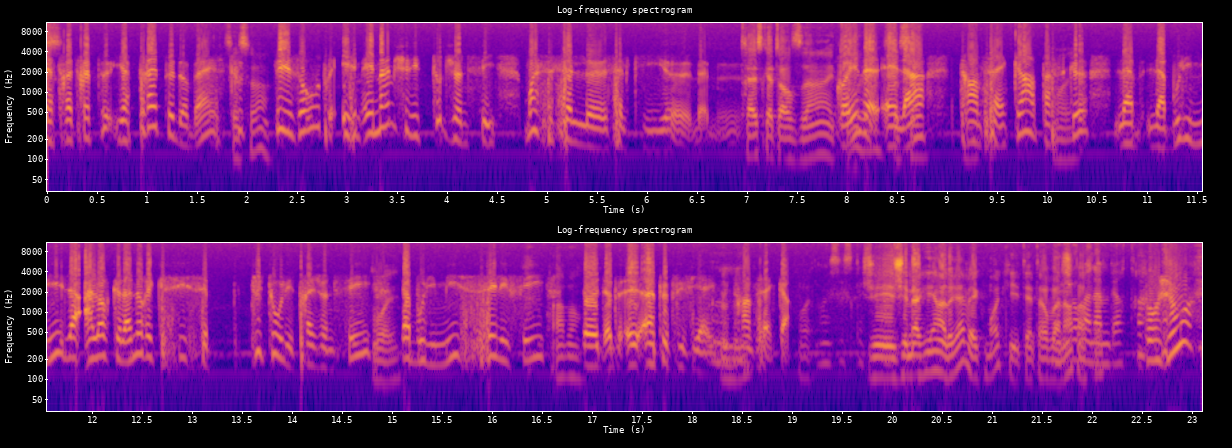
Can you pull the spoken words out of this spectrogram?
a très, très peu. Il y a très peu d'obèses. C'est ça. Les autres, et, même chez les toutes jeunes filles. Moi, c'est celle, celle qui... 13-14 euh, ans. Et oui, elle, a 35 ans parce que la, la boulimie, là, alors que l'anorexie, c'est plutôt les très jeunes filles. La boulimie, c'est les filles ah euh, un peu plus vieilles, de 35 mhm. ans. J'ai Marie-André avec moi qui est intervenante. Bonjour, Mme Bertrand. Bonjour.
